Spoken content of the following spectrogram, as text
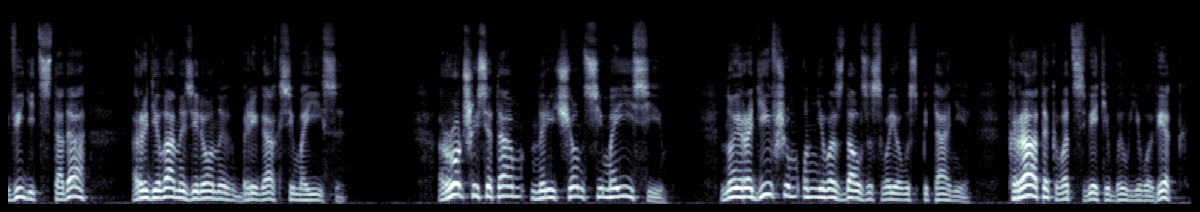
видеть стада, родила на зеленых брегах Симаиса. Родшийся там наречен Симаисием, но и родившим он не воздал за свое воспитание. Краток в отсвете был его век,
